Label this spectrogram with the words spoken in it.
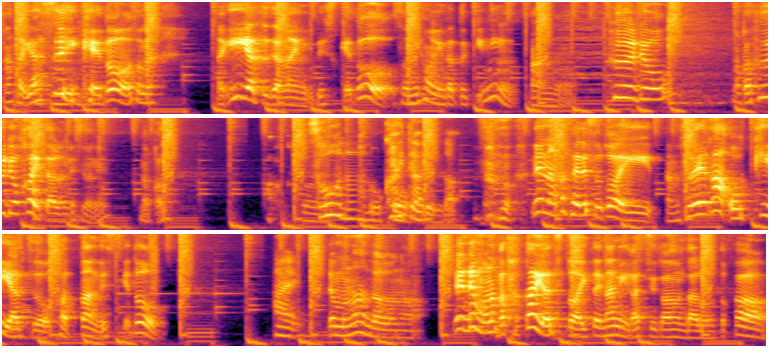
なんか安いけど、そのいいやつじゃないんですけどその日本にいた時にあの風量？なんか風量書いてあるんですよね。なんかうそうなの、書いてあるんだ。そう。でなんかそれですごいあのそれが大きいやつを買ったんですけどはい。でもなんだろうなででもなんか高いやつとは一体何が違うんだろうとか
